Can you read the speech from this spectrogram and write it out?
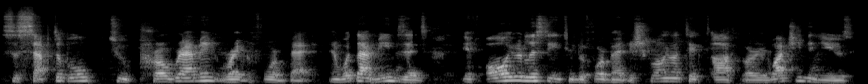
susceptible to programming right before bed. And what that means is if all you're listening to before bed is scrolling on TikTok or you're watching the news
